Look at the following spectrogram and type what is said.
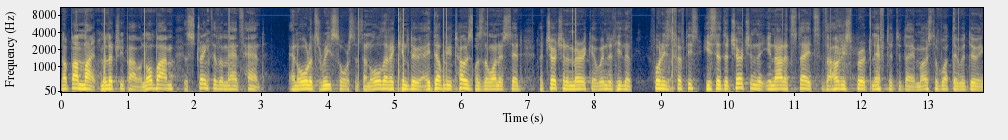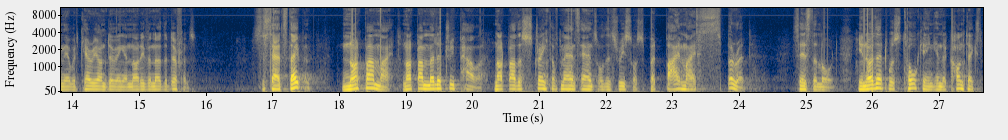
Not by might, military power, nor by the strength of a man's hand and all its resources and all that it can do. A.W. Tozer was the one who said the church in America, when did he live? 40s and 50s. He said the church in the United States, the Holy Spirit left it today, most of what they were doing, they would carry on doing and not even know the difference. It's a sad statement. Not by might, not by military power, not by the strength of man's hands or its resource, but by my spirit, says the Lord. You know, that was talking in the context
